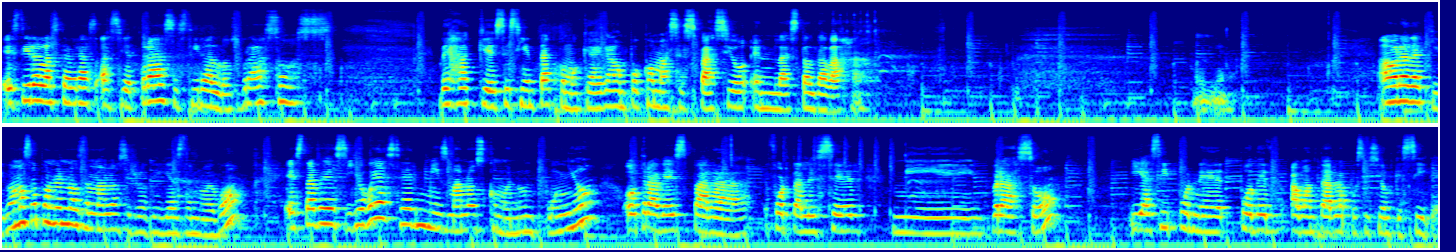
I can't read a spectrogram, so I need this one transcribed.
Estira las caderas hacia atrás, estira los brazos. Deja que se sienta como que haga un poco más espacio en la espalda baja. Muy bien. Ahora de aquí, vamos a ponernos de manos y rodillas de nuevo. Esta vez yo voy a hacer mis manos como en un puño, otra vez para fortalecer mi brazo. y así poner, poder aguantar la posición que sigue.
